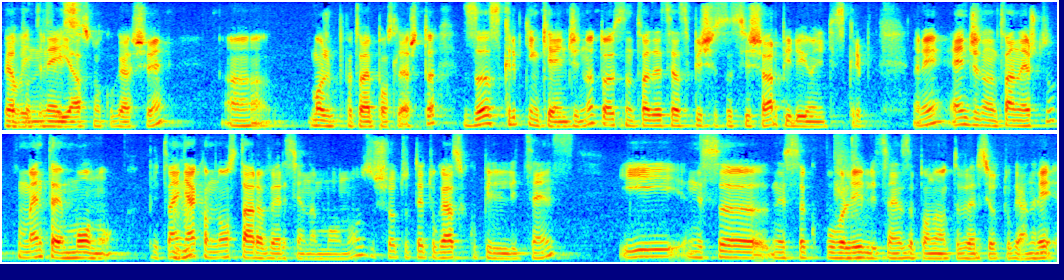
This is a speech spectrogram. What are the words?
която не е ясно кога ще е. Може би това е последващата, за скриптинг енджина, т.е. на това да сега се пише с C-Sharp или Unity Script. Нали? Енджина на това нещо в момента е Mono, при това е mm-hmm. някаква много стара версия на Mono, защото те тогава са купили лиценз и не са, не са купували лиценз за пълната версия от тогава. Нали?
